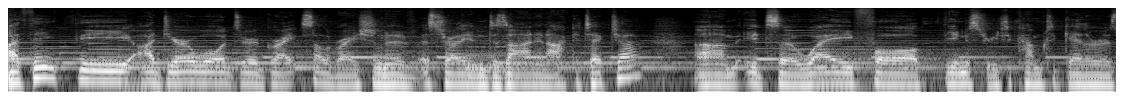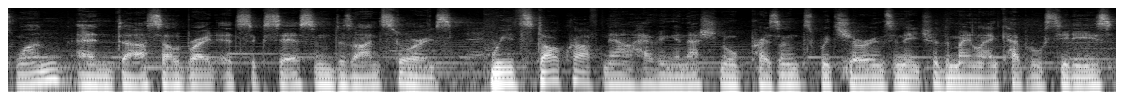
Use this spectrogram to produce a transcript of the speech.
I think the IDEA Awards are a great celebration of Australian design and architecture. Um, it's a way for the industry to come together as one and uh, celebrate its success and design stories. With Stylecraft now having a national presence with showrooms in each of the mainland capital cities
